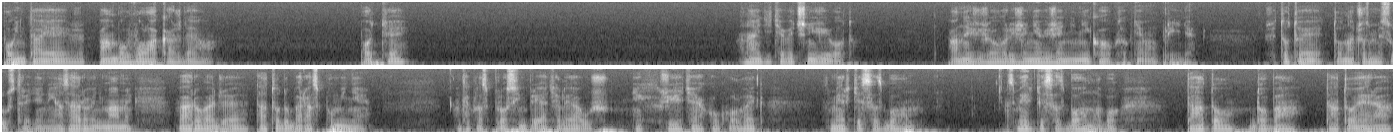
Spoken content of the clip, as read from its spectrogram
pointa je, že Pán Boh volá každého. Poďte a nájdete väčší život. Pán Ježiš hovorí, že nevyžení nikoho, kto k nemu príde. Že toto je to, na čo sme sústredení a zároveň máme várovať, že táto doba raz pominie. A tak vás prosím, priatelia, už nech žijete akokoľvek, zmierte sa s Bohom, Zmierte sa s Bohom, lebo táto doba, táto éra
